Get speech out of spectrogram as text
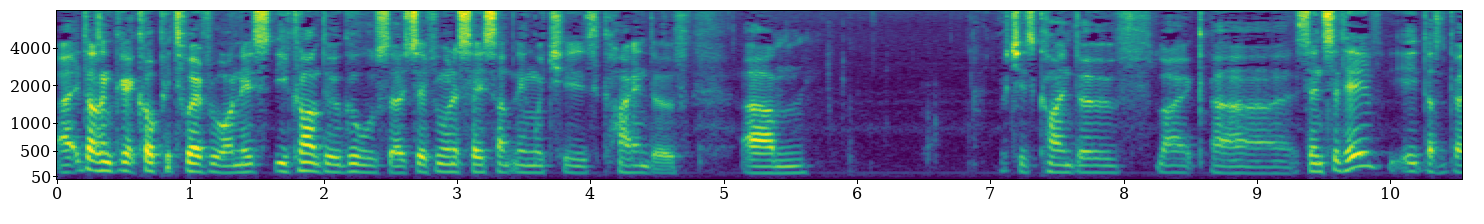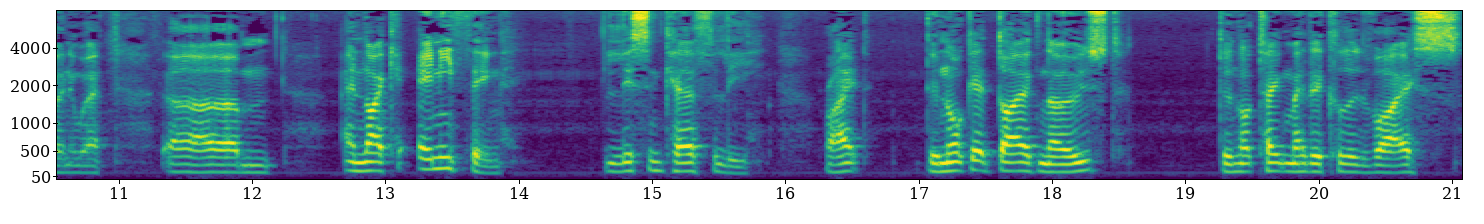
Uh, it doesn't get copied to everyone. It's you can't do a Google search. So if you want to say something which is kind of um, which is kind of like uh, sensitive, it doesn't go anywhere. Um, and like anything, listen carefully, right? Do not get diagnosed. Do not take medical advice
